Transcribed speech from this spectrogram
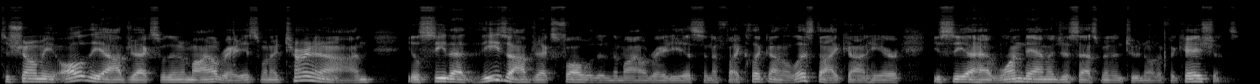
to show me all of the objects within a mile radius. When I turn it on, you'll see that these objects fall within the mile radius. And if I click on the list icon here, you see I have one damage assessment and two notifications.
